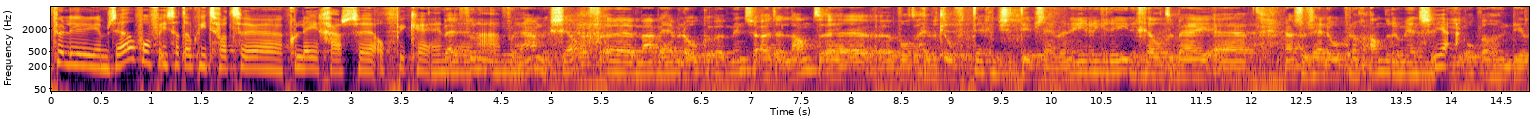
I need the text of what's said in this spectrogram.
vullen jullie hem zelf of is dat ook iets wat eh, collega's eh, oppikken en Wij vullen hem voornamelijk zelf, maar we hebben ook mensen uit het land. bijvoorbeeld hebben we het over technische tips. Dan hebben we Erik Reden geld erbij. Nou, zo zijn er ook nog andere mensen Ja. die ook wel hun, deel-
